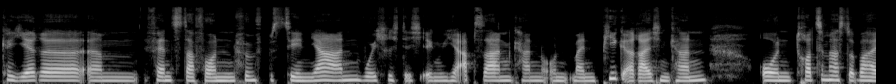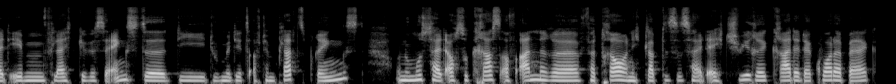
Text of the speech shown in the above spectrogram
Karrierefenster ähm, von fünf bis zehn Jahren, wo ich richtig irgendwie hier absahnen kann und meinen Peak erreichen kann. Und trotzdem hast du aber halt eben vielleicht gewisse Ängste, die du mit jetzt auf den Platz bringst. Und du musst halt auch so krass auf andere vertrauen. Ich glaube, das ist halt echt schwierig. Gerade der Quarterback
